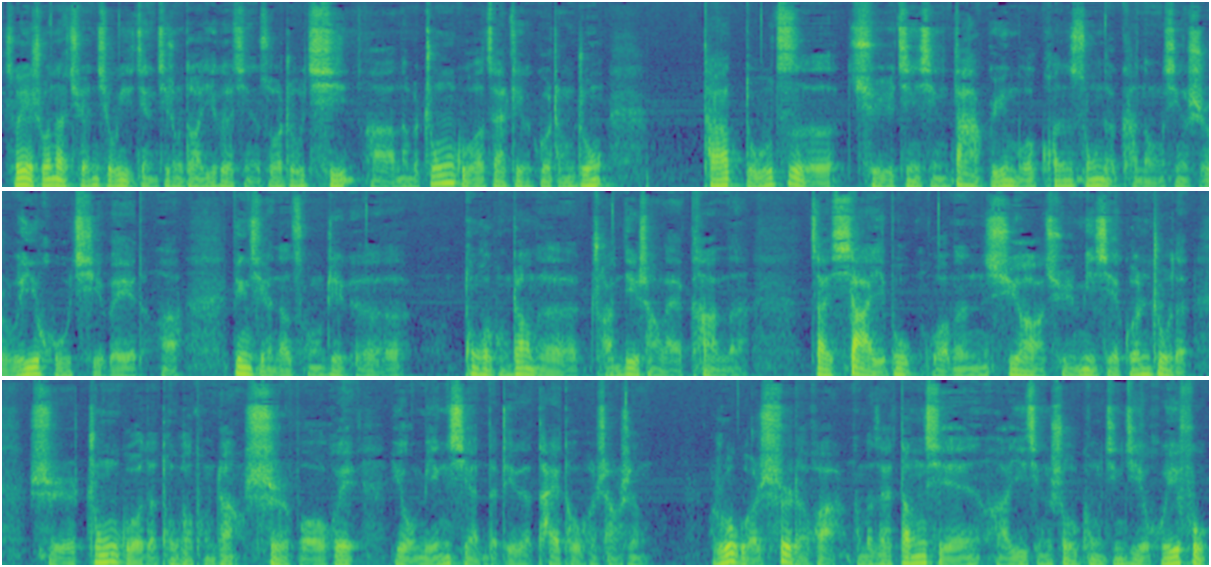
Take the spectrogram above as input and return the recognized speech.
所以说呢，全球已经进入到一个紧缩周期啊。那么中国在这个过程中，它独自去进行大规模宽松的可能性是微乎其微的啊，并且呢，从这个通货膨胀的传递上来看呢，在下一步我们需要去密切关注的是中国的通货膨胀是否会有明显的这个抬头和上升。如果是的话，那么在当前啊疫情受控、经济恢复、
